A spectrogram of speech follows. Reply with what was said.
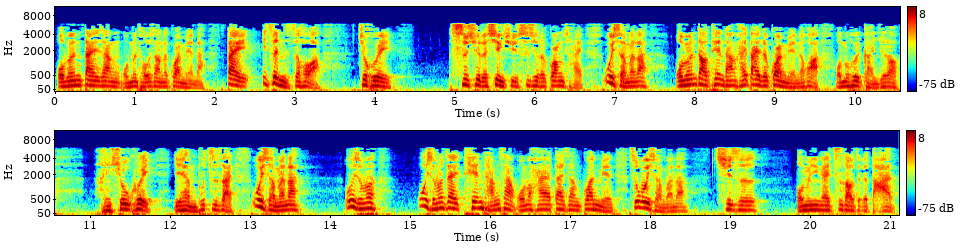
我们戴上我们头上的冠冕呢，戴一阵子之后啊，就会失去了兴趣，失去了光彩。为什么呢？我们到天堂还带着冠冕的话，我们会感觉到很羞愧，也很不自在。为什么呢？为什么？为什么在天堂上我们还要带上冠冕？是为什么呢？其实我们应该知道这个答案，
